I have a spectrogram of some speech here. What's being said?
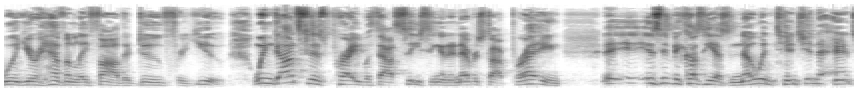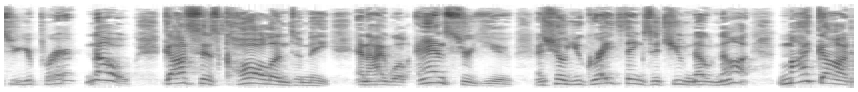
will your heavenly father do for you? When God says pray without ceasing and to never stop praying, is it because he has no intention to answer your prayer? No. God says, call unto me and I will answer you and show you great things that you know not. My God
